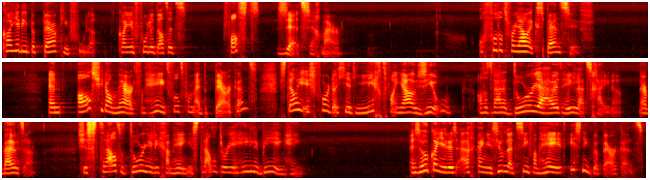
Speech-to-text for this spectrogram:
Kan je die beperking voelen? Kan je voelen dat het vastzet, zeg maar? Of voelt het voor jou expansive? En als je dan merkt van hé, hey, het voelt voor mij beperkend, stel je eens voor dat je het licht van jouw ziel als het ware door je huid heen laat schijnen, naar buiten. Dus je straalt het door je lichaam heen, je straalt het door je hele being heen. En zo kan je dus eigenlijk aan je ziel laten zien van hé, hey, het is niet beperkend.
